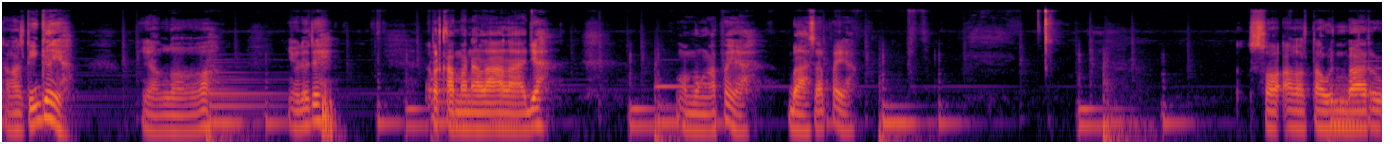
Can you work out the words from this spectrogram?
Tanggal 3 ya ya Allah. Ya udah deh. Rekaman ala-ala aja. Ngomong apa ya? Bahas apa ya? Soal tahun baru.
